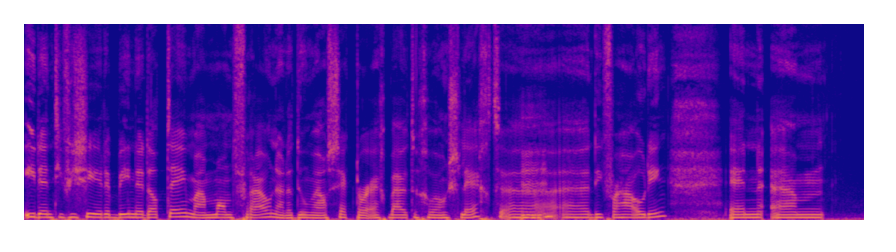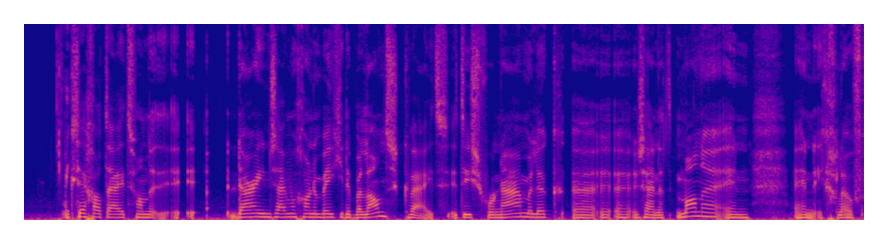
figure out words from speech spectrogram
identificeren binnen dat thema man-vrouw. Nou, dat doen we als sector echt buitengewoon slecht, mm -hmm. die verhouding. En um, ik zeg altijd van daarin zijn we gewoon een beetje de balans kwijt. Het is voornamelijk uh, zijn het mannen en, en ik geloof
